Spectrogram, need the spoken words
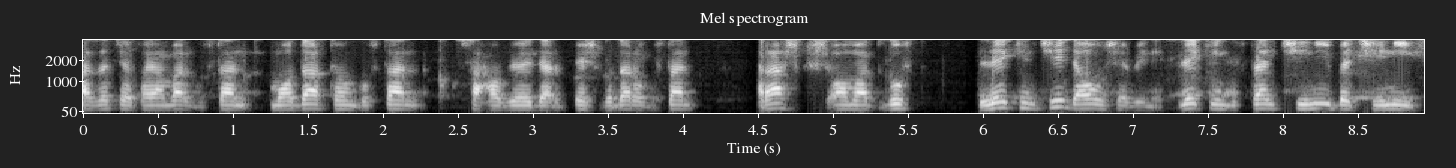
حضرت پیامبر گفتن مادرتون گفتن صحابیای در پیش بوده رو گفتن. رشکش آمد گفت لیکن چی دوامش ببینید لیکن گفتن چینی به چینی.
